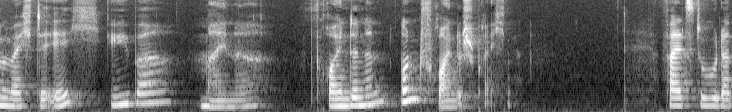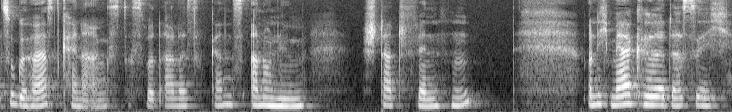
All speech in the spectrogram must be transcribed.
möchte ich über meine Freundinnen und Freunde sprechen. Falls du dazugehörst, keine Angst, das wird alles ganz anonym stattfinden. Und ich merke, dass ich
